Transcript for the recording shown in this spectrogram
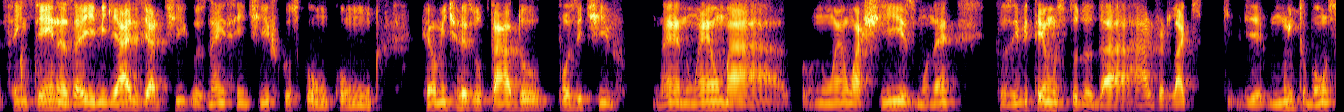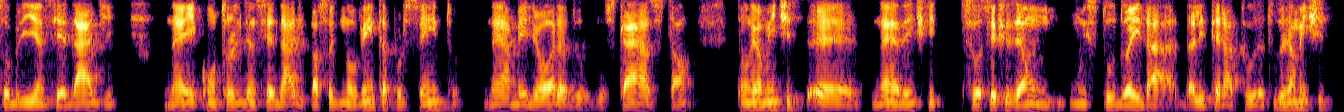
centenas aí, milhares de artigos, né, científicos com, com realmente resultado positivo, né, não é uma, não é um achismo, né, inclusive tem um estudo da Harvard lá que, que muito bom sobre ansiedade, né, e controle de ansiedade, passou de 90%, né, a melhora do, dos casos tal, então, realmente, é, né, a gente que, se você fizer um, um estudo aí da, da literatura, tudo realmente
